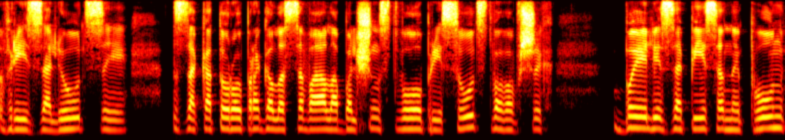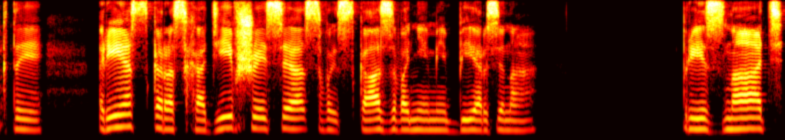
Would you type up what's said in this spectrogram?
В резолюции, за которую проголосовало большинство присутствовавших, были записаны пункты, резко расходившиеся с высказываниями Берзина. Признать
